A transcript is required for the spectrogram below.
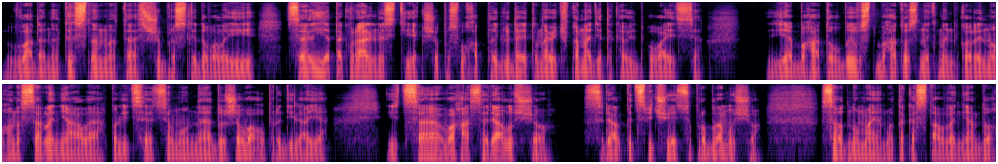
Влада не тисне на те, щоб розслідували. І це є так в реальності. Якщо послухати людей, то навіть в Канаді таке відбувається. Є багато вбивств, багато зникнень корінного населення, але поліція цьому не дуже увагу приділяє. І це вага серіалу, що серіал підсвічує цю проблему, що все одно маємо таке ставлення до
